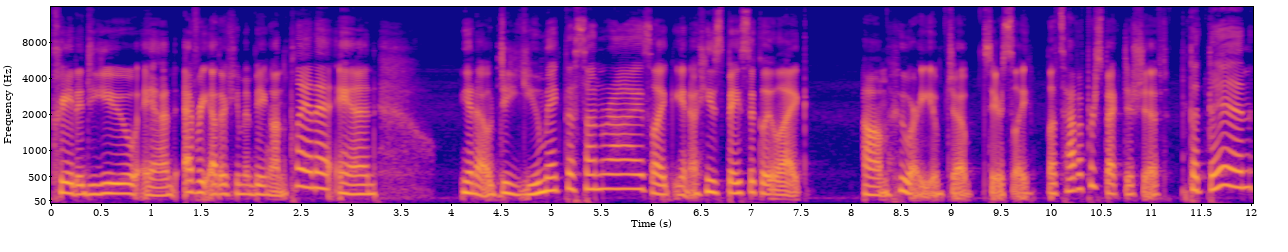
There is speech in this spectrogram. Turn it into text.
created you and every other human being on the planet? And, you know, do you make the sunrise? Like, you know, he's basically like, um, who are you, Job? Seriously, let's have a perspective shift. But then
